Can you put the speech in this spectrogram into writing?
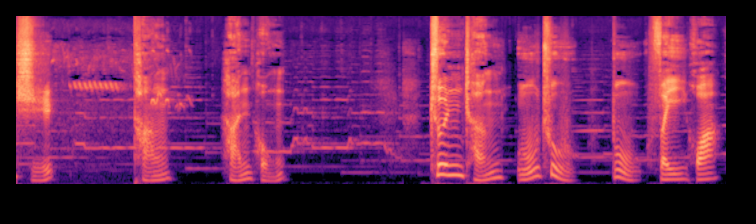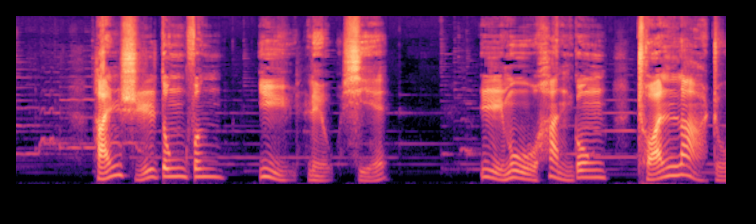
食，唐·韩翃。春城无处不飞花，寒食东风御柳斜。日暮汉宫传蜡烛，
